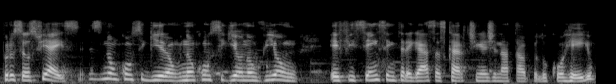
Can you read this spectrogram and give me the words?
para os seus fiéis. Eles não conseguiram, não conseguiam, não viam eficiência em entregar essas cartinhas de Natal pelo correio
